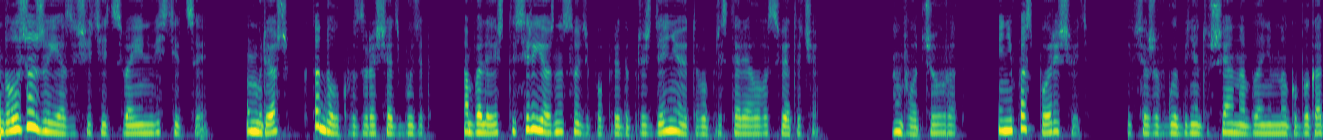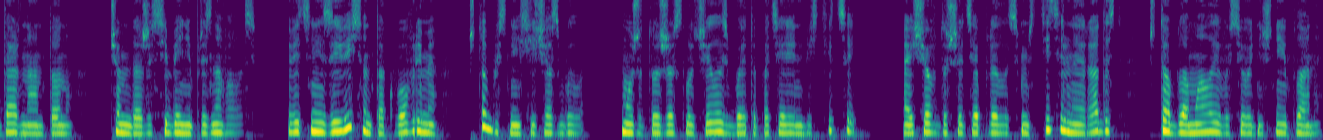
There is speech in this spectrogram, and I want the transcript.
«должен же я защитить свои инвестиции. Умрёшь, кто долг возвращать будет? А болеешь ты серьёзно, судя по предупреждению этого престарелого светоча». Вот же урод. И не поспоришь ведь. И всё же в глубине души она была немного благодарна Антону, в чём даже себе не признавалась. Ведь не заявись он так вовремя, что бы с ней сейчас было? Может, уже случилась бы эта потеря инвестиций? А ещё в душе теплилась мстительная радость, что обломала его сегодняшние планы.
